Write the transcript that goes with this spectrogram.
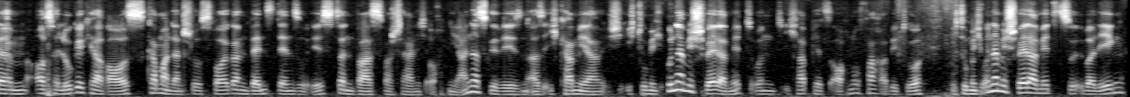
ähm, aus der Logik heraus kann man dann schlussfolgern, wenn es denn so ist, dann war es wahrscheinlich auch nie anders gewesen. Also ich kann mir, ich, ich tue mich unheimlich schwer damit und ich habe jetzt auch nur Fachabitur, ich tue mich unheimlich schwer damit zu überlegen,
